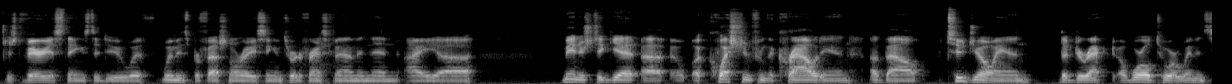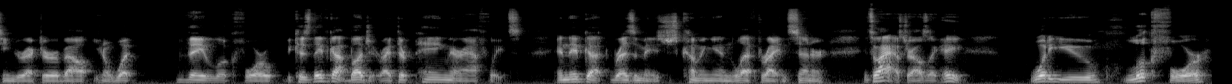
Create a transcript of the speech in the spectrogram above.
just various things to do with women's professional racing and Tour de France Femme. And then I uh, managed to get a, a question from the crowd in about to Joanne, the direct a World Tour Women's Team director, about you know what they look for because they've got budget, right? They're paying their athletes. And they've got resumes just coming in left, right, and center. And so I asked her, I was like, hey, what do you look for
